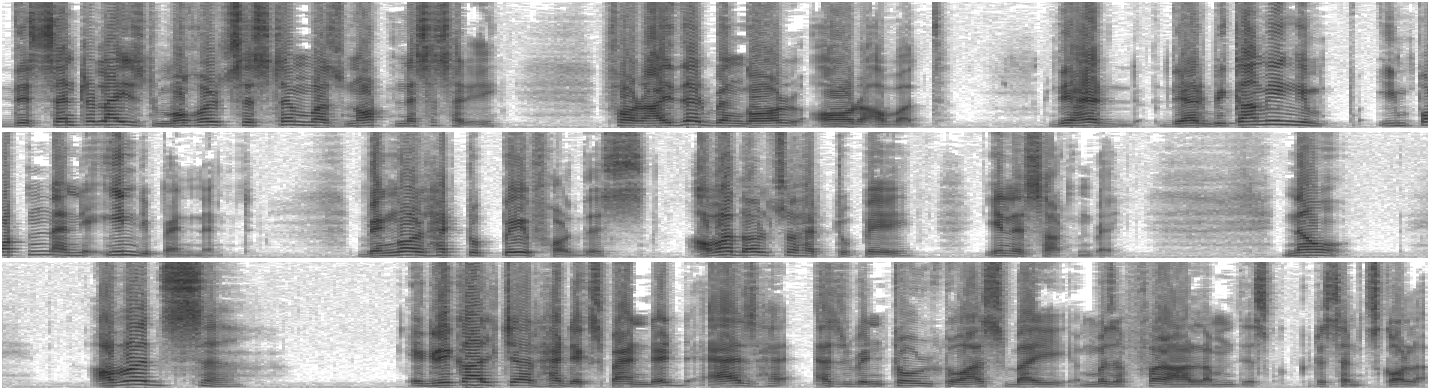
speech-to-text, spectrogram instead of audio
the centralized Mughal system was not necessary for either Bengal or Awadh. They, had, they are becoming imp- important and independent. Bengal had to pay for this. Awadh also had to pay in a certain way. Now, Awadh's uh, agriculture had expanded as has been told to us by Muzaffar Alam, this recent scholar.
